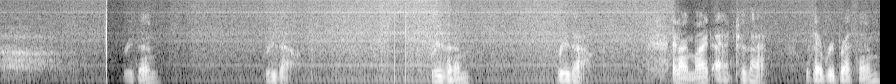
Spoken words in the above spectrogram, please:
Breathe in, breathe out. Breathe in, breathe out. And I might add to that with every breath in,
